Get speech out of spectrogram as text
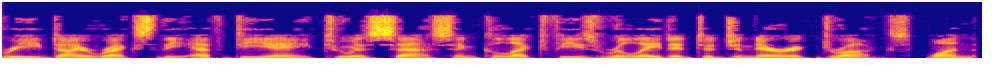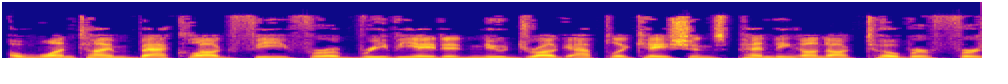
III directs the FDA to assess and collect fees related to generic drugs, 1 a one-time backlog fee for abbreviated new drug applications pending on October 1,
